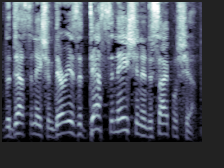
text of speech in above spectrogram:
the destination, there is a destination in discipleship.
